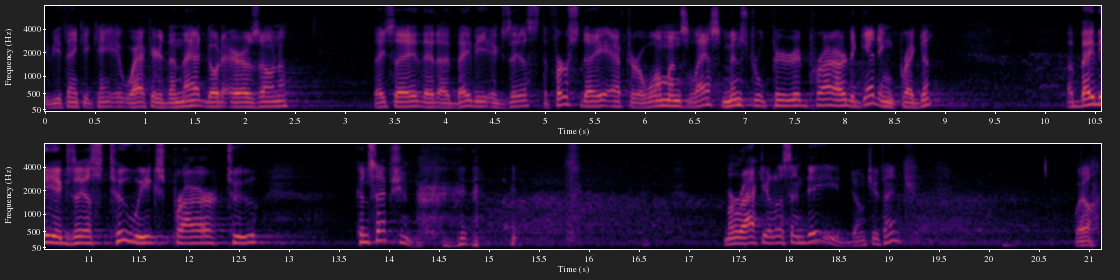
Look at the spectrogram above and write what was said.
If you think it can't get wackier than that, go to Arizona. They say that a baby exists the first day after a woman's last menstrual period prior to getting pregnant. A baby exists two weeks prior to conception. Miraculous indeed, don't you think? Well,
